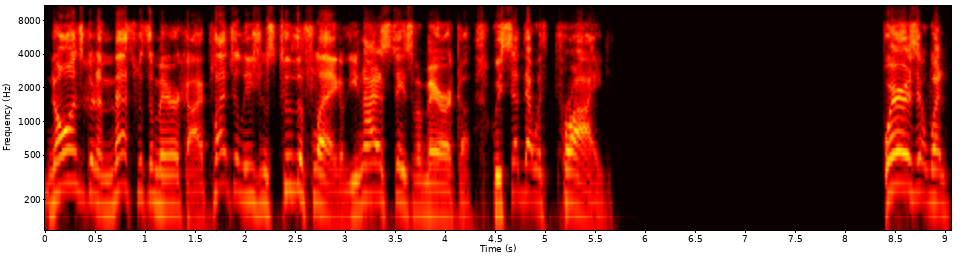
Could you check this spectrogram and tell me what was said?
No one's going to mess with America. I pledge allegiance to the flag of the United States of America. We said that with pride. Where is it when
